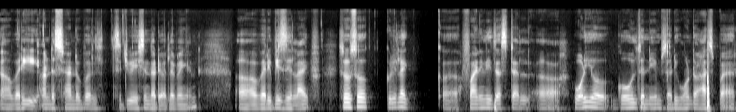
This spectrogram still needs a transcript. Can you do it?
a very understandable situation that you're living in, a very busy life. So, sir, could you like uh, finally just tell uh, what are your goals and aims that you want to aspire.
